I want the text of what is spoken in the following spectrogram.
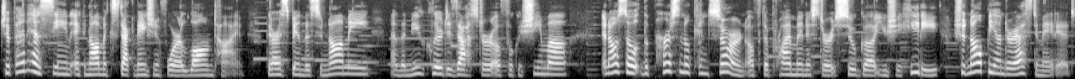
Japan has seen economic stagnation for a long time. There has been the tsunami and the nuclear disaster of Fukushima, and also, the personal concern of the Prime Minister Suga Yoshihide should not be underestimated.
